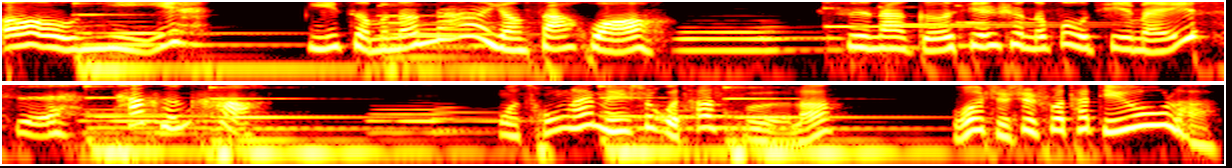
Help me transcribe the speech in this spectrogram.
哦，你，你怎么能那样撒谎？斯纳格先生的父亲没死，他很好。我从来没说过他死了，我只是说他丢了。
